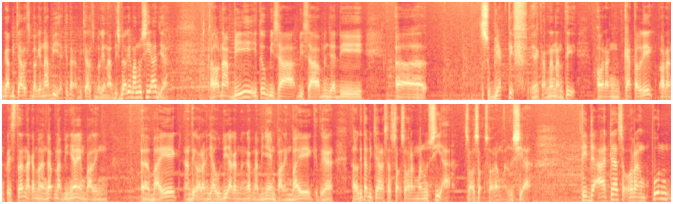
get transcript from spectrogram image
nggak bicara sebagai nabi ya, kita nggak bicara sebagai nabi, sebagai manusia aja. Kalau nabi itu bisa bisa menjadi uh, subjektif ya karena nanti orang Katolik, orang Kristen akan menganggap nabinya yang paling uh, baik, nanti orang Yahudi akan menganggap nabinya yang paling baik gitu ya. Kalau kita bicara sosok seorang manusia, sosok seorang manusia, tidak ada seorang pun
